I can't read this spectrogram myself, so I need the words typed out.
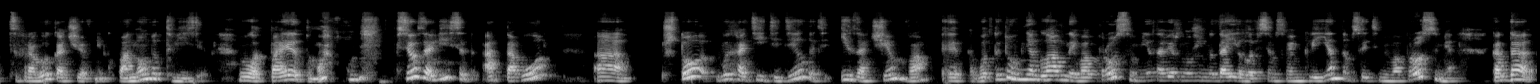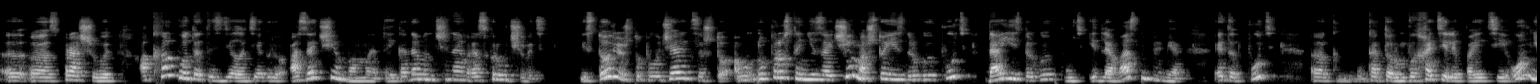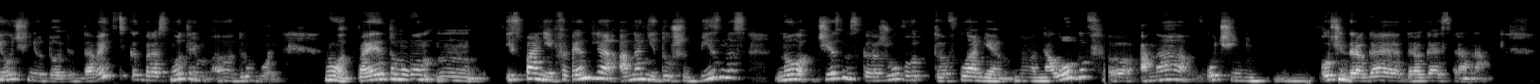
цифровой кочевник, Панома Твизи. Вот, поэтому все зависит от того, а, что вы хотите делать и зачем вам это? Вот это у меня главный вопрос. Мне, наверное, уже надоело всем своим клиентам с этими вопросами, когда э, э, спрашивают, а как вот это сделать? Я говорю, а зачем вам это? И когда мы начинаем раскручивать историю, что получается, что а, ну просто не зачем, а что есть другой путь, да, есть другой путь. И для вас, например, этот путь, э, которым вы хотели пойти, он не очень удобен. Давайте как бы рассмотрим э, другой. Вот, поэтому Испания френдли, она не душит бизнес, но, честно скажу, вот в плане налогов э, она очень, очень дорогая, дорогая страна.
